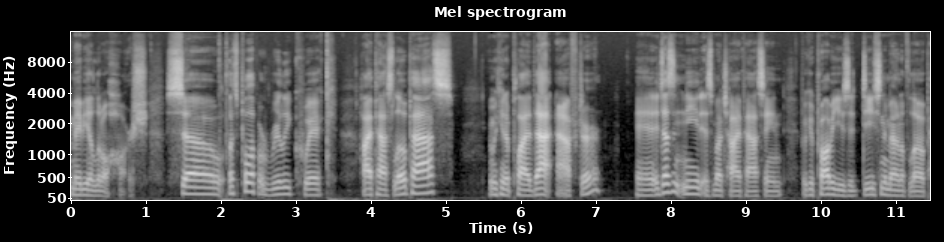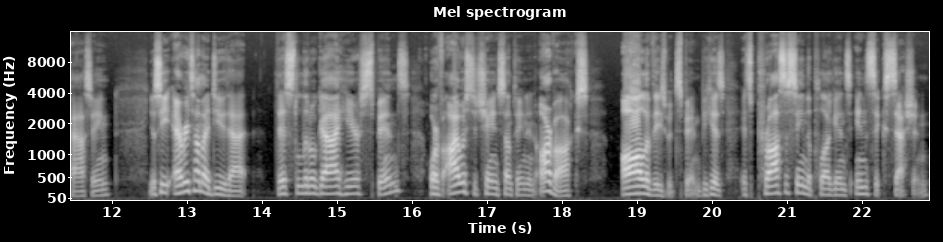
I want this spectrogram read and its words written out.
maybe a little harsh. So let's pull up a really quick high pass low pass and we can apply that after. And it doesn't need as much high passing we could probably use a decent amount of low passing. You'll see every time i do that this little guy here spins, or if I was to change something in RVox, all of these would spin because it's processing the plugins in succession.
